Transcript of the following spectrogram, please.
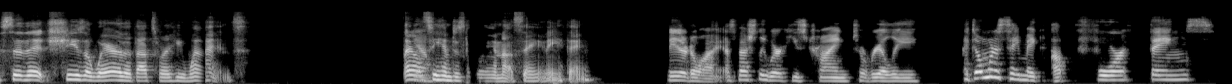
So that she's aware that that's where he went. I don't Yeah. see him just going and not saying anything. Neither do I, especially where he's trying to really, I don't want to say make up for things,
